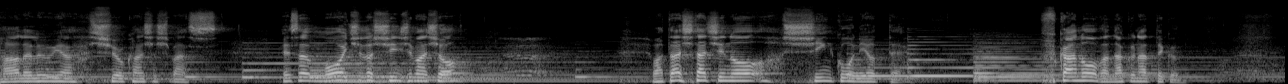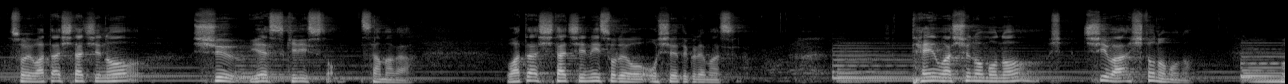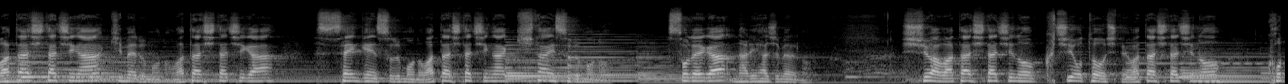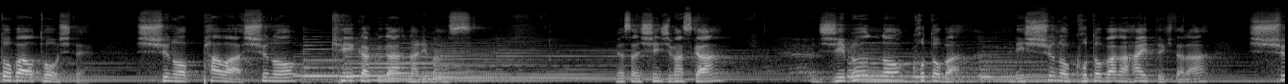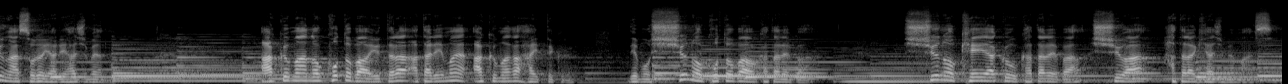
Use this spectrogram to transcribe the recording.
ハレルヤ、主を感謝します。皆さん、もう一度信じましょう。私たちの信仰によって不可能がなくなってくる。それ私たちの主イエス・キリスト様が私たちにそれを教えてくれます。天は主のもの、地は人のもの。私たちが決めるもの、私たちが宣言するもの、私たちが期待するもの、それがなり始めるの。主は私たちの口を通して、私たちの言葉を通して、主のパワー、主の計画がなります。皆さん信じますか？自分の言葉に主の言葉が入ってきたら、主がそれをやり始める。悪魔の言葉を言ったら当たり前悪魔が入ってくる。でも主の言葉を語れば、主の契約を語れば、主は働き始めます。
